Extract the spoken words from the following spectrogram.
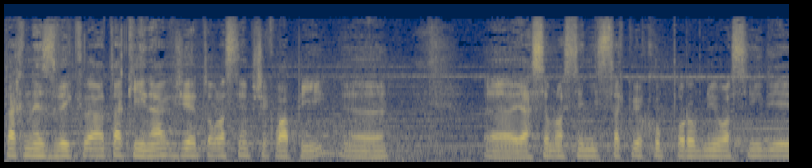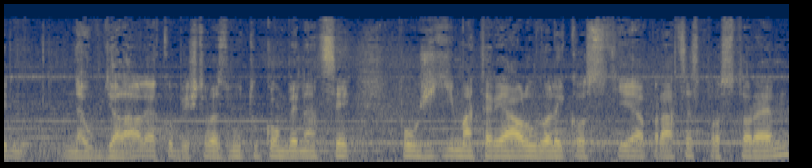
tak nezvykle a tak jinak, že je to vlastně překvapí. Eh, eh, já jsem vlastně nic takového jako podobného vlastně nikdy neudělal, jako když to vezmu tu kombinaci použití materiálu, velikosti a práce s prostorem.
